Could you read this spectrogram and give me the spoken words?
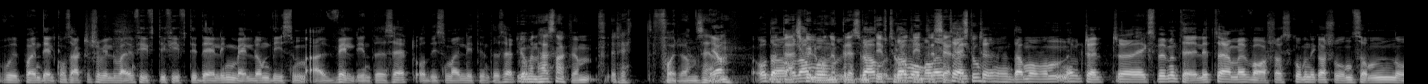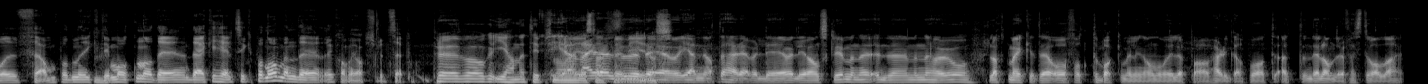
hvor, på en del konserter så vil det være en 50-50-deling mellom de som er veldig interessert og de som er litt interessert. Jo, men her snakker vi om rett foran scenen. Ja, og da, Der skulle man jo presumptivt tro at de interesserte sto. Da må man eventuelt eh, eksperimentere litt med hva slags kommunikasjon som når fram på den riktige mm. måten. og det, det, er jeg ikke helt sikker på nå, men det, det, kan vi absolutt se på. Prøv å gi han et tips nå. Ja, nei, altså, det, jeg er jo enig i at det her er veldig, veldig vanskelig, men, men, jeg har jo lagt merke til og fått tilbakemeldinger nå i løpet av helga på at, at en del andre festivaler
